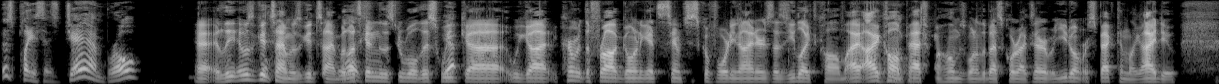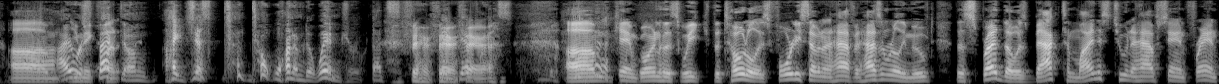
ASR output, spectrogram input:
this place is jammed, bro. Yeah, at least, it was a good time. It was a good time. But let's get into the Super Bowl this Yep. week. Uh, we got Kermit the Frog going against San Francisco 49ers, as you like to call him. I, I call him Patrick Mahomes, one of the best quarterbacks ever, but you don't respect him like I do. Um, Uh, I make fun- respect him. I just don't want him to win, Drew. That's Fair, fair, fair. um, okay, I'm going to this week. The total is 47 and a half. It hasn't really moved. The spread though is back to minus two and a half. San Fran.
